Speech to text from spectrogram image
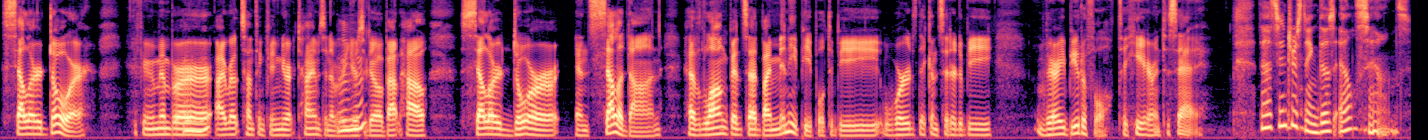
cellar door. If you remember, Mm-hmm. I wrote something for the New York Times a number of years ago about how cellar door and celadon have long been said by many people to be words they consider to be very beautiful to hear and to say. That's interesting. Those L sounds.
